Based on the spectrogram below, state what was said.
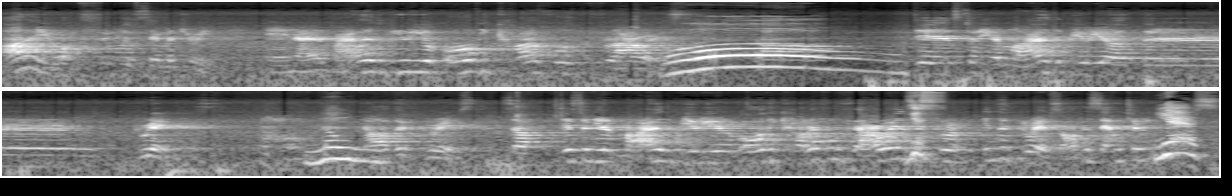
I walk through the cemetery. And I admire the beauty of all the colorful flowers. Oh. Does Tony admire the beauty of the graves? No. Not the graves. So, does Tony admire the beauty of all the colorful flowers Yes. in the graves on the cemetery? Yes.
